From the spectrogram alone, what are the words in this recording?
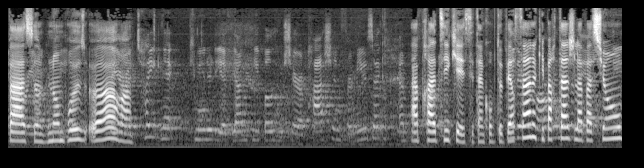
passe de nombreuses heures à pratiquer. C'est un groupe de personnes qui partagent la passion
